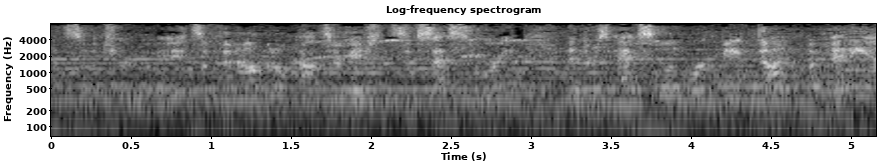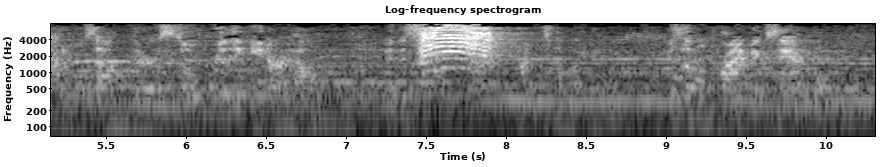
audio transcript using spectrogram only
That's so true. It's a phenomenal conservation success story, and there's excellent work being done, but many animals out there still really need our help. And this I'm telling you, is a prime example.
